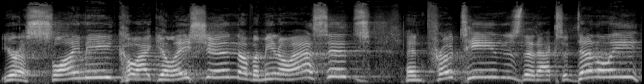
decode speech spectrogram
you're a slimy coagulation of amino acids and proteins that accidentally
